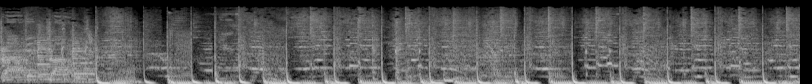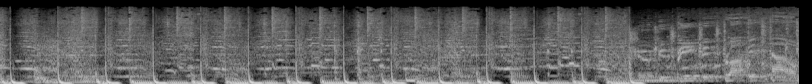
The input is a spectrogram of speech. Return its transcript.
drop it, drop it. Stone.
